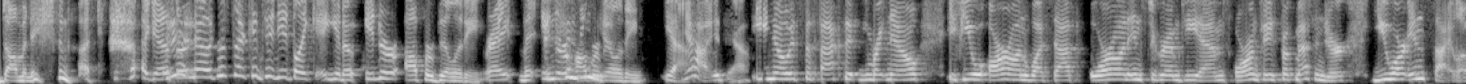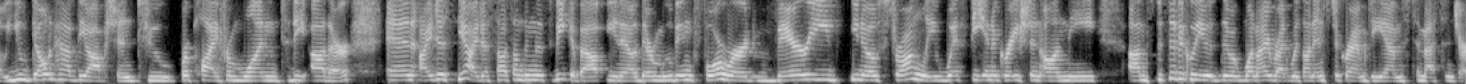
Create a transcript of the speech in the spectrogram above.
domination, I guess, or no, just their continued like you know interoperability, right? The interoperability. Yeah. Yeah, it's Yeah. you know, it's the fact that right now, if you are on WhatsApp or on Instagram DMs or on Facebook Messenger, you are in silo. You don't have the option to reply from one to the other. And I just, yeah, I just saw something this week about, you know, they're moving forward very, you know, strongly with the integration on the um, specifically the one I read was on Instagram DMs to Messenger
